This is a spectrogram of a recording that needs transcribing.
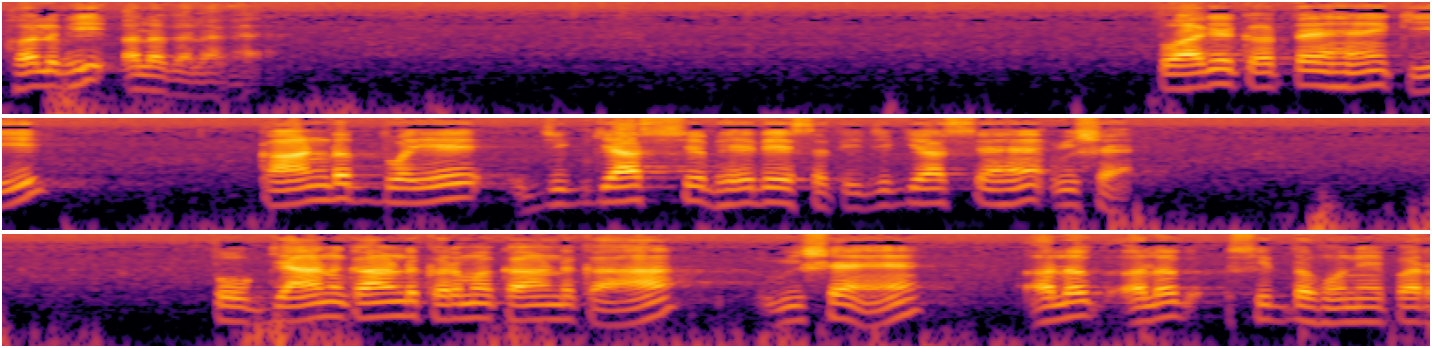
फल भी अलग अलग है। तो आगे कहते हैं कि कांडद्वये जिज्ञास्य भेदे सती। जिज्ञास्य है विषय। तो ज्ञान कांड कर्म कांड का विषय अलग अलग सिद्ध होने पर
